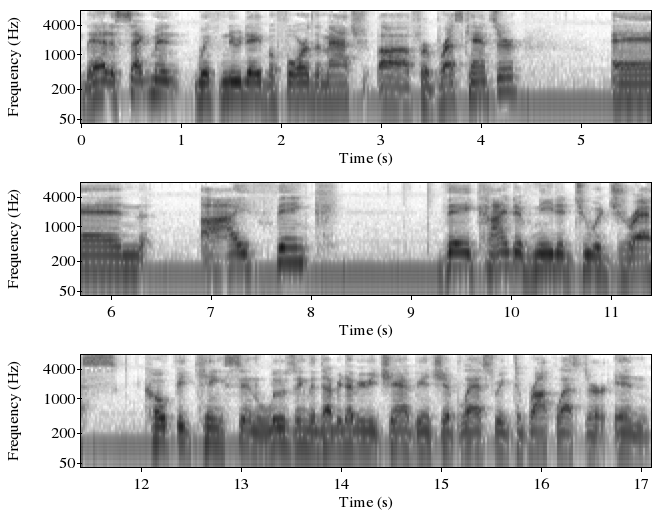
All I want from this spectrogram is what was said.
They had a segment with New Day before the match uh, for breast cancer. And I think they kind of needed to address Kofi Kingston losing the WWE Championship last week to Brock Lesnar in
